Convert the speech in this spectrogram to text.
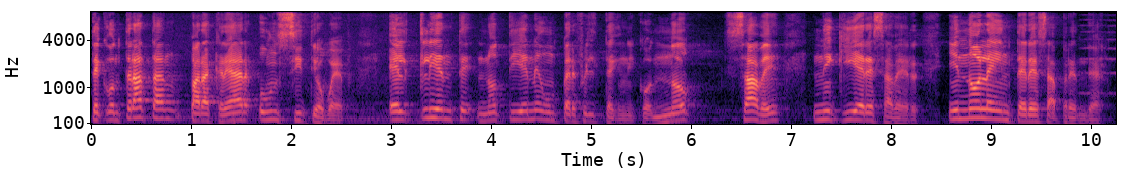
Te contratan para crear un sitio web. El cliente no tiene un perfil técnico, no sabe ni quiere saber y no le interesa aprender.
